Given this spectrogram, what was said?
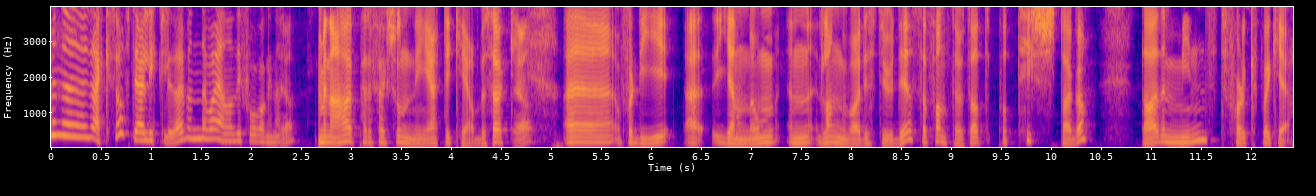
men eh, det er ikke så ofte jeg er lykkelig der, men det var en av de få gangene. Ja. Men jeg har perfeksjonert Ikea-besøk. Ja. Eh, fordi eh, gjennom en langvarig studie så fant jeg ut at på tirsdager, da er det minst folk på Ikea.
